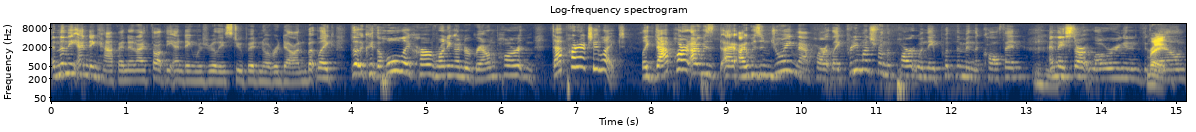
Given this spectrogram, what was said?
And then the ending happened and I thought the ending was really stupid and overdone. But like the okay, the whole like her running underground part and that part I actually liked. Like that part I was I, I was enjoying that part, like pretty much from the part when they put them in the coffin mm-hmm. and they start lowering it into the Right. ground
